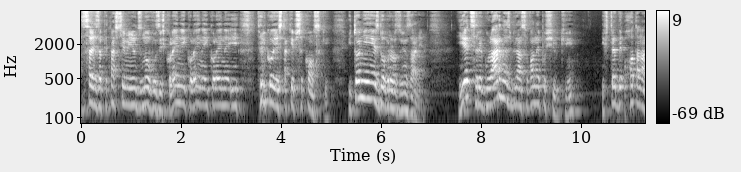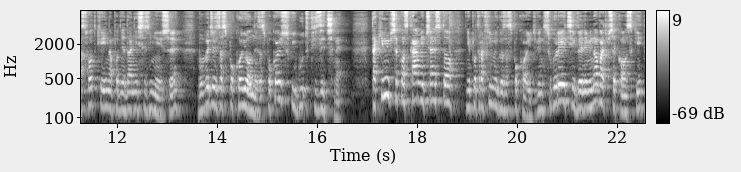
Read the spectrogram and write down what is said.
w zasadzie za 15 minut znowu zjeść kolejne i kolejne i kolejne i tylko jeść takie przekąski. I to nie jest dobre rozwiązanie. Jedz regularne, zbilansowane posiłki i wtedy ochota na słodkie i na podjadanie się zmniejszy, bo będziesz zaspokojony, zaspokoisz swój głód fizyczny. Takimi przekąskami często nie potrafimy go zaspokoić, więc sugeruję Ci wyeliminować przekąski,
